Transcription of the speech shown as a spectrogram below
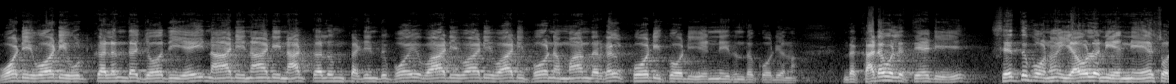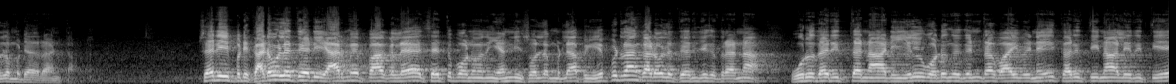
ஓடி ஓடி உட்கலந்த ஜோதியை நாடி நாடி நாட்களும் கழிந்து போய் வாடி வாடி வாடி போன மாந்தர்கள் கோடி கோடி எண்ணி இருந்த கோடியெல்லாம் இந்த கடவுளை தேடி செத்து போனோம் எவ்வளோ நீ எண்ணியே சொல்ல முடியாதுறான்ட்டான். சரி இப்படி கடவுளை தேடி யாருமே பார்க்கல செத்து போனவன் எண்ணி சொல்ல முடியல. அப்போ எப்படி தான் கடவுளை தெரிஞ்சுக்கிறான்னா ஒரு தரித்த நாடியில் ஒடுங்குகின்ற வாய்வினை கருத்தினால் இருத்தியே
